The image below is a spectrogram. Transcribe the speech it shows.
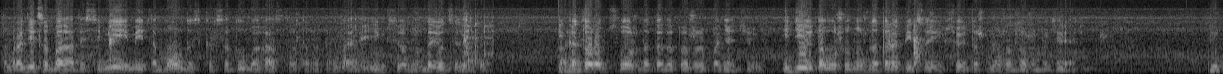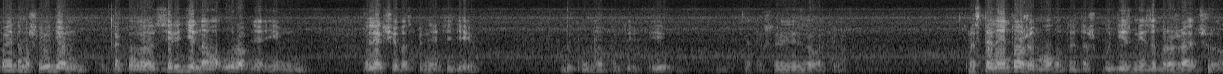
там, родиться в богатой семье, иметь там молодость, красоту, богатство там, и так далее. Им все дается легко. И Понятно. которым сложно тогда тоже понять идею того, что нужно торопиться, и все это ж можно тоже потерять. И поэтому же людям такого серединного уровня им легче воспринять идею духовного пути и это ж реализовать ее. Остальные тоже могут, это ж в буддизме изображают, что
